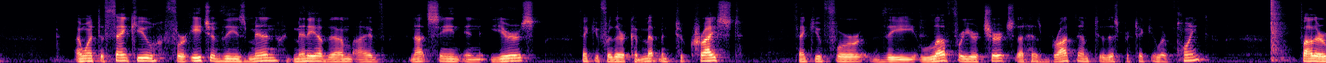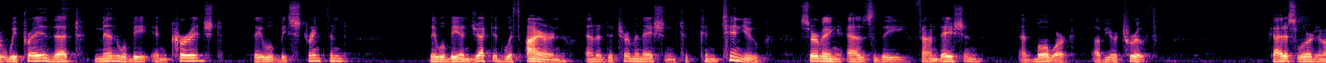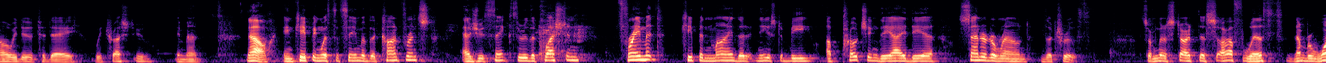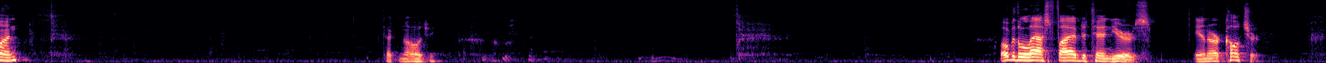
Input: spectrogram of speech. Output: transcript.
I want to thank you for each of these men. Many of them I've not seen in years. Thank you for their commitment to Christ. Thank you for the love for your church that has brought them to this particular point. Father, we pray that men will be encouraged, they will be strengthened, they will be injected with iron and a determination to continue serving as the foundation and bulwark of your truth. Guide us, Lord, in all we do today. We trust you. Amen. Now, in keeping with the theme of the conference, as you think through the question, frame it. Keep in mind that it needs to be approaching the idea centered around the truth. So I'm going to start this off with number one technology. Over the last five to 10 years, in our culture,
